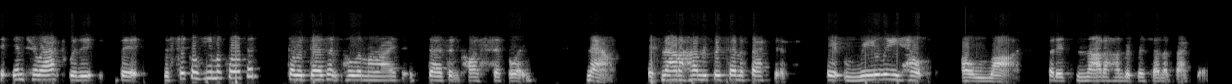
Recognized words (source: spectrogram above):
to interact with it, the, the sickle hemoglobin so it doesn't polymerize, it doesn't cause sickling. Now, it's not 100% effective. It really helps a lot, but it's not 100% effective.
